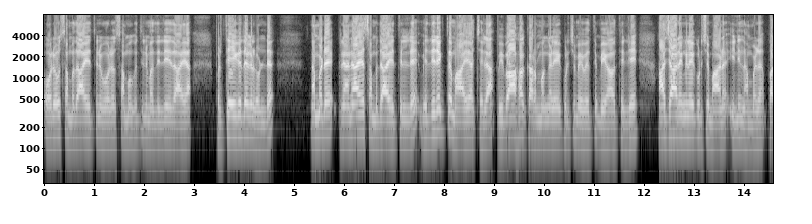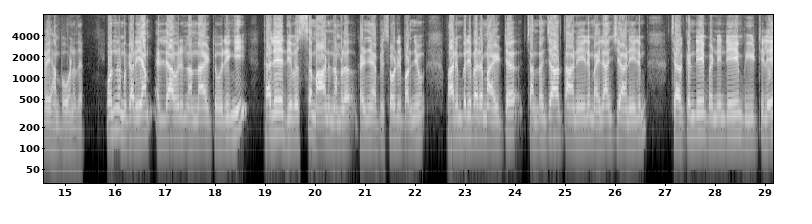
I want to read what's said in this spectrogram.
ഓരോ സമുദായത്തിനും ഓരോ സമൂഹത്തിനും അതിന്റേതായ പ്രത്യേകതകളുണ്ട്. നമ്മുടെ ജ്ഞാനായ സമുദായത്തിന്റെ വ്യതിരക്തമായ ചില വിവാഹ കർമ്മങ്ങളെക്കുറിച്ചും വിവ- വിവാഹത്തിന്റെ ആചാരങ്ങളെക്കുറിച്ചുമാണ് ഇനി നമ്മൾ പറയാൻ പോകുന്നത് ഒന്ന് നമുക്കറിയാം. എല്ലാവരും നന്നായിട്ട് ഒരുങ്ങി. തലേ ദിവസമാണ് നമ്മൾ കഴിഞ്ഞ എപ്പിസോഡിൽ പറഞ്ഞു. പാരമ്പര്യപരമായിട്ട് ചന്തൻചാർത്താണേലും മൈലാഞ്ചിയാണേലും ചെറുക്കന്റെയും പെണ്ണിന്റെയും വീട്ടിലെ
